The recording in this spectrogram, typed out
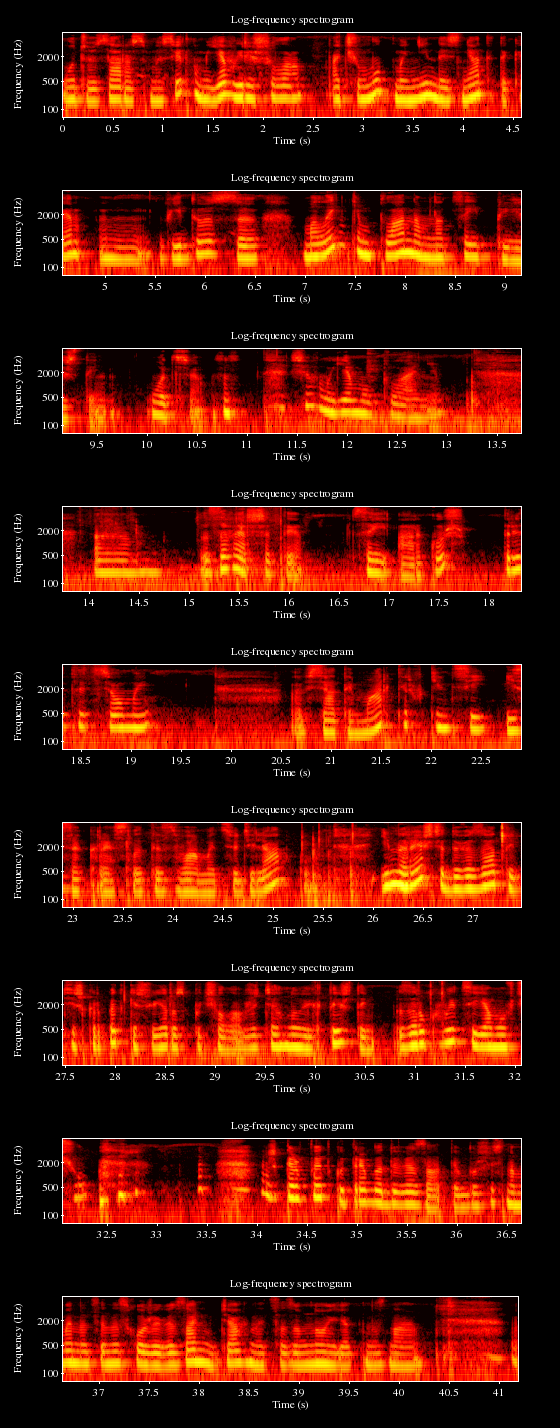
Отже, зараз ми світлом я вирішила, а чому б мені не зняти таке відео з маленьким планом на цей тиждень. Отже, що в моєму плані? Ем, завершити цей аркуш 37 взяти маркер в кінці і закреслити з вами цю ділянку. І нарешті дов'язати ті шкарпетки, що я розпочала. Вже тягну їх тиждень. За рукавиці я мовчу. Шкарпетку треба дов'язати, бо щось на мене це не схоже. В'язання тягнеться за мною, як не знаю, е,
